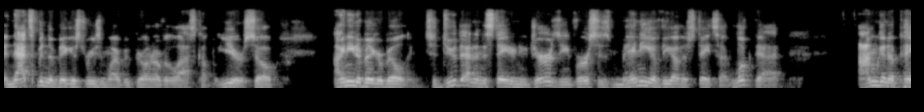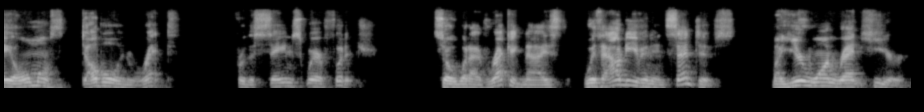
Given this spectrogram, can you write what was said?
And that's been the biggest reason why we've grown over the last couple of years. So I need a bigger building to do that in the state of New Jersey versus many of the other states I've looked at. I'm going to pay almost double in rent for the same square footage. So what I've recognized without even incentives, my year one rent here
